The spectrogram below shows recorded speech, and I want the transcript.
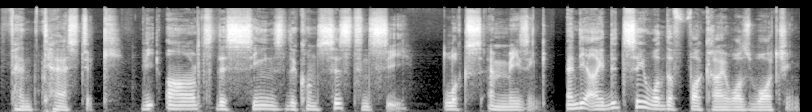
fantastic. The art, the scenes, the consistency looks amazing. And yeah, I did say what the fuck I was watching.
